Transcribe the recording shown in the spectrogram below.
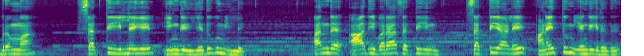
பிரம்மா சக்தி இல்லையேல் இங்கு எதுவும் இல்லை. அந்த ஆதி பராசக்தியின் சக்தியாலே அனைத்தும் இயங்குகிறது.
